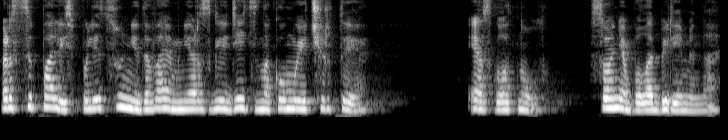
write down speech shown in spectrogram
рассыпались по лицу, не давая мне разглядеть знакомые черты. Я сглотнул. Соня была беременна.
